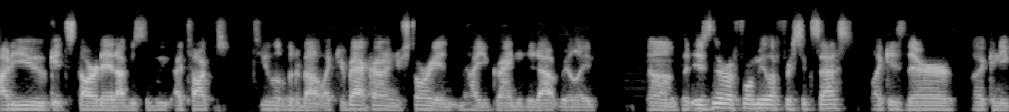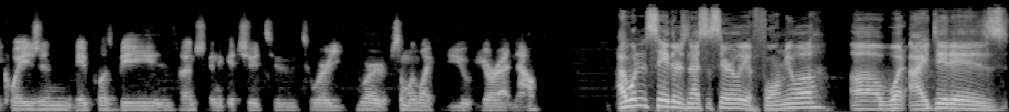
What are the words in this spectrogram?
How do you get started? Obviously, we I talked to you a little bit about like your background and your story and how you grinded it out, really. Um, but is there a formula for success? Like, is there like an equation? A plus B is eventually going to get you to to where you, where someone like you you're at now. I wouldn't say there's necessarily a formula. Uh, what I did is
